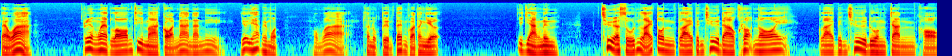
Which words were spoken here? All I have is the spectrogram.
แต่ว่าเรื่องแวดล้อมที่มาก่อนหน้านั้นนี่ เยอะแยะไปหมด ผมว่าสนุกตื่นเต้นกว่าตั้งเยอะ อีกอย่างหนึ่งชื่ออสูรหลายตนกลายเป็นชื่อดาวเคราะห์น้อย กลายเป็นชื่อดวงจันทร์ของ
